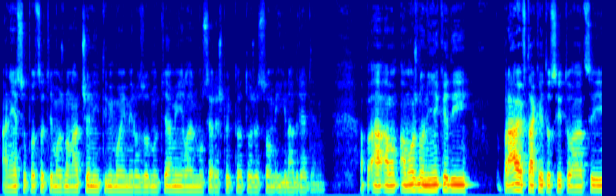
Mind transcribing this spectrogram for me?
a nie sú v podstate možno nadšení tými mojimi rozhodnutiami, len musia rešpektovať to, že som ich nadriadený. A, a, a možno niekedy práve v takejto situácii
